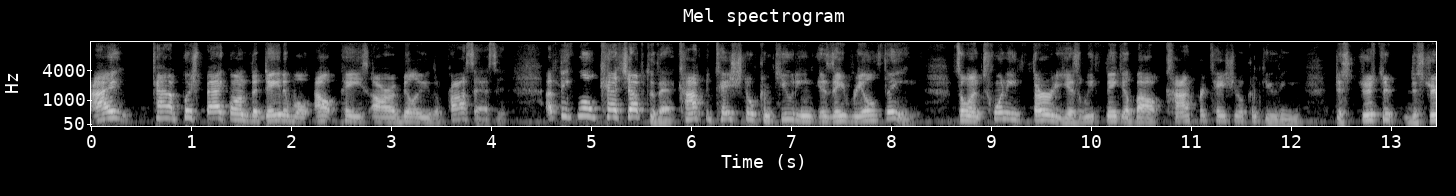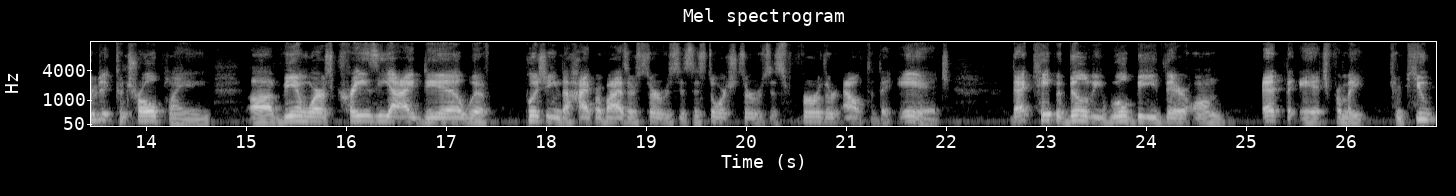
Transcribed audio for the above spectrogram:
I kind of push back on the data will outpace our ability to process it. I think we'll catch up to that. Computational computing is a real thing. So in 2030, as we think about computational computing, distributed, distributed control plane, uh, VMware's crazy idea with pushing the hypervisor services and storage services further out to the edge, that capability will be there on at the edge from a compute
